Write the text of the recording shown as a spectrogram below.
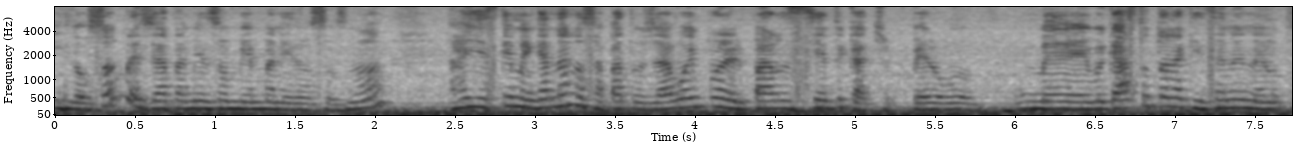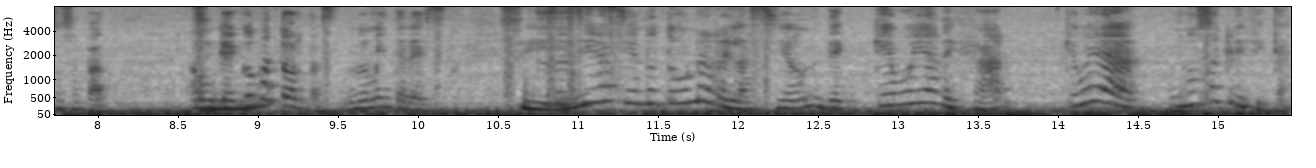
y los hombres ya también son bien vanidosos, ¿no? Ay, es que me encantan los zapatos, ya voy por el par de ciento y cacho, pero me gasto toda la quincena en el otro zapato. Aunque Sí. coma tortas, no me interesa. Sí. Entonces ir haciendo toda una relación de qué voy a dejar, qué voy a no sacrificar.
